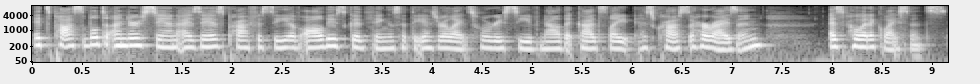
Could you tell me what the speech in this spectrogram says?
It's possible to understand Isaiah's prophecy of all these good things that the Israelites will receive now that God's light has crossed the horizon as poetic license.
